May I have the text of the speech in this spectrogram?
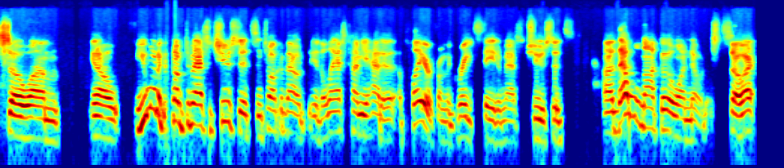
So um, you know you want to come to massachusetts and talk about you know, the last time you had a, a player from the great state of massachusetts uh, that will not go unnoticed. So I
